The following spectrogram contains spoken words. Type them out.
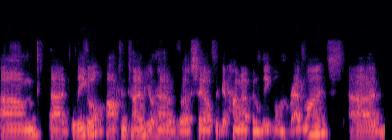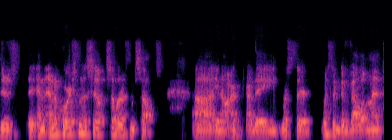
Um, uh, legal, oftentimes you'll have uh, sales that get hung up in legal and red lines. Uh, there's and, and of course in the sellers themselves. Uh, you know, are, are they what's their what's their development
